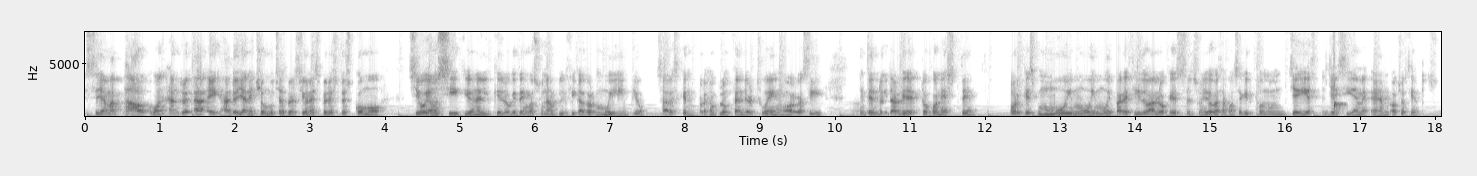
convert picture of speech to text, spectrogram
Se llama PAL 100, 800, ya han hecho muchas versiones, pero esto es como si voy a un sitio en el que lo que tengo es un amplificador muy limpio, ¿sabes? Que por ejemplo un Fender Twin o algo así, intento entrar directo con este porque es muy, muy, muy parecido a lo que es el sonido que vas a conseguir con un JCM 800.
